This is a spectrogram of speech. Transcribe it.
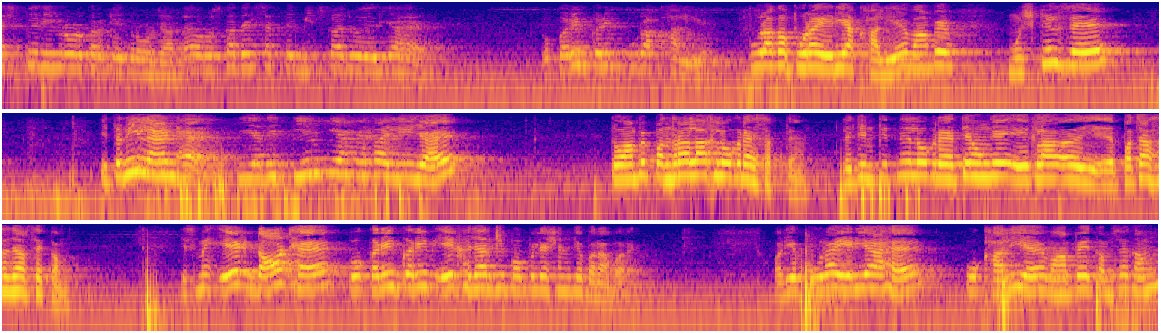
एसपी रिंग रोड करके एक रोड जाता है और उसका देख सकते हैं बीच का जो एरिया है, वो करीब करीब पूरा खाली है। पूरा का पूरा एरिया खाली है। वहाँ पे मुश्किल से इतनी लैंड है कि यदि तीन की एफएसआई ली जाए तो वहाँ पे पंद्रह लाख लोग रह सकते हैं। लेकिन कितने लोग रहते होंगे? एक लाख पचास हज़ार से कम। इसमें एक डॉट है, वो करीब करीब एक हज़ार की पॉपुलेशन के बराबर है। और ये पूरा एरिया है, वो खाली है, वहाँ पे कम से कम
